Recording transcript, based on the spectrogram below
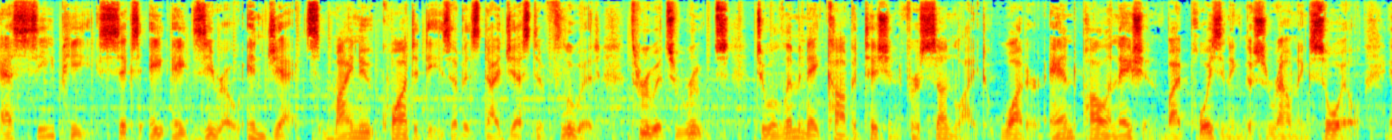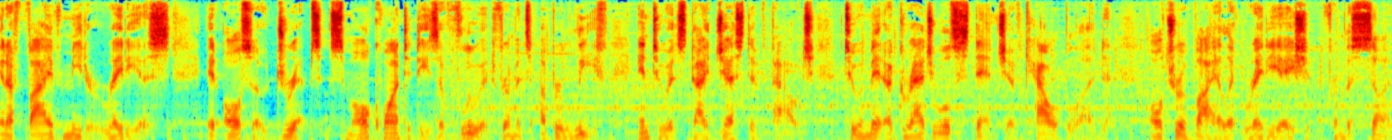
SCP 6880 injects minute quantities of its digestive fluid through its roots to eliminate competition for sunlight, water, and pollination by poisoning the surrounding soil in a 5 meter radius. It also drips small quantities of fluid from its upper leaf into its digestive pouch to emit a gradual stench of cow blood. Ultraviolet radiation from the sun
